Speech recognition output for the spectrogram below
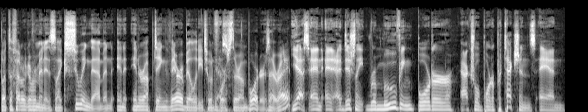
but the federal government is like suing them and, and interrupting their ability to enforce Yes. their own border. Is that right? Yes, and, and additionally, removing border actual border protections, and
